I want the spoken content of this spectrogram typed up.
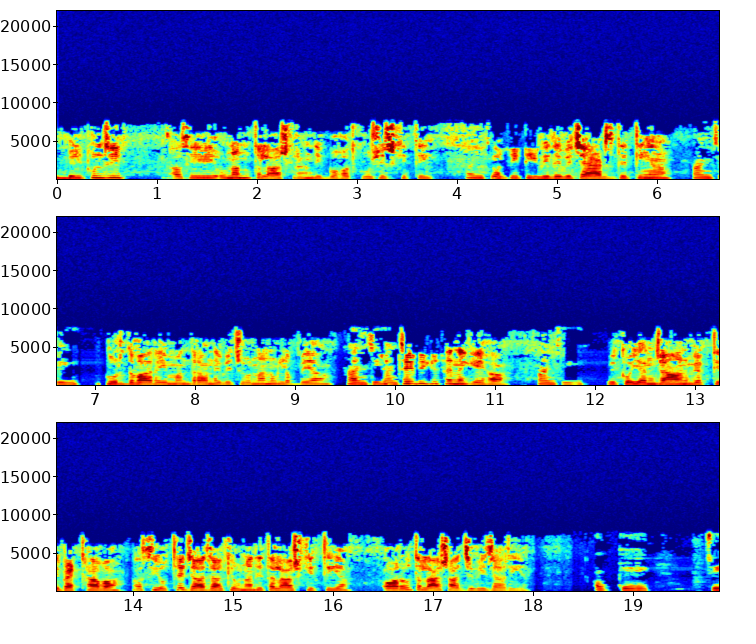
ਬਿਲਕੁਲ ਜੀ। ਅਸੀਂ ਉਹਨਾਂ ਨੂੰ ਤਲਾਸ਼ ਕਰਨ ਦੀ ਬਹੁਤ ਕੋਸ਼ਿਸ਼ ਕੀਤੀ। ਹਾਂਜੀ। ਅਸੀਂ ਟੀਵੀ ਦੇ ਵਿੱਚ ਐਡਸ ਦਿੱਤੀਆਂ। ਹਾਂਜੀ। ਗੁਰਦੁਆਰੇ ਮੰਦਰਾਂ ਦੇ ਵਿੱਚ ਉਹਨਾਂ ਨੂੰ ਲੱਭਿਆ। ਹਾਂਜੀ ਜਿੱਥੇ ਹਾਂਜੀ ਵੀ ਕਿਸੇ ਨੇ ਕਿਹਾ ਹਾਂਜੀ। ਵੀ ਕੋਈ ਅਣਜਾਣ ਵਿਅਕਤੀ ਬੈਠਾ ਵਾ ਅਸੀਂ ਉੱਥੇ ਜਾ ਜਾ ਕੇ ਉਹਨਾਂ ਦੀ ਤਲਾਸ਼ ਕੀਤੀ ਆ। ਔਰ ਉਹ ਤਲਾਸ਼ ਅੱਜ ਵੀ ਜਾਰੀ ਆ ਓਕੇ ਜੀ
